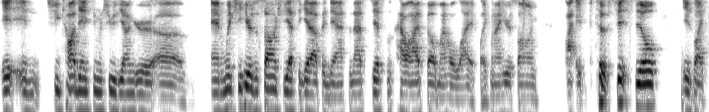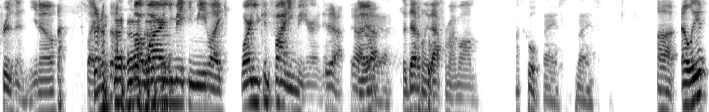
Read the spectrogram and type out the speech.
it, and she taught dancing when she was younger. Uh, and when she hears a song, she has to get up and dance, and that's just how I felt my whole life. Like when I hear a song, I, to sit still is like prison, you know. It's like why, why are you making me like? Why are you confining me right now? Yeah, yeah, You know? yeah. yeah, So definitely cool. that for my mom. That's cool. nice, nice. Uh, Elliot,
